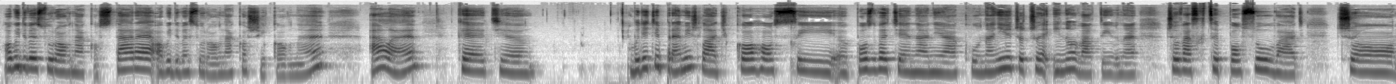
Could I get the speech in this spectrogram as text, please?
Obidve sú rovnako staré, obidve sú rovnako šikovné, ale keď budete premyšľať, koho si e, pozvete na nejakú, na niečo, čo je inovatívne, čo vás chce posúvať, čo,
